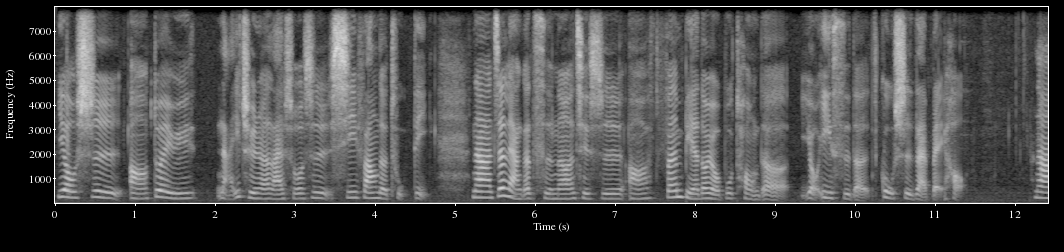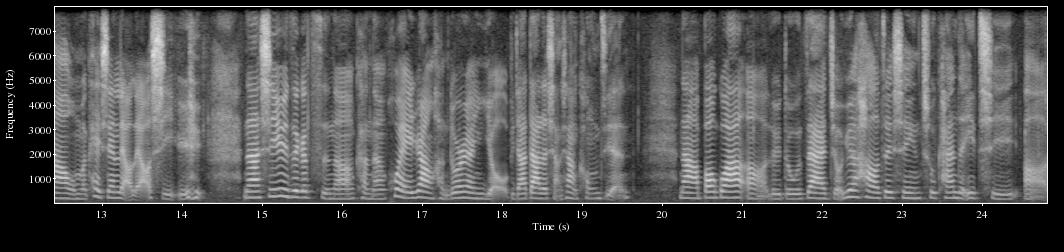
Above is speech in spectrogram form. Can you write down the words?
又是呃对于哪一群人来说是西方的土地？那这两个词呢，其实啊，分别都有不同的有意思的故事在背后。那我们可以先聊聊西域。那西域这个词呢，可能会让很多人有比较大的想象空间。那包括呃，旅读在九月号最新出刊的一期啊。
